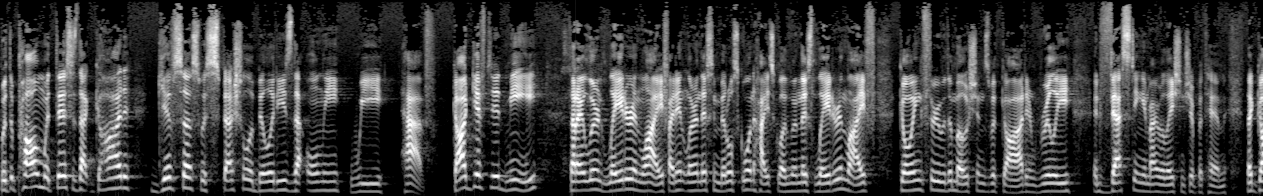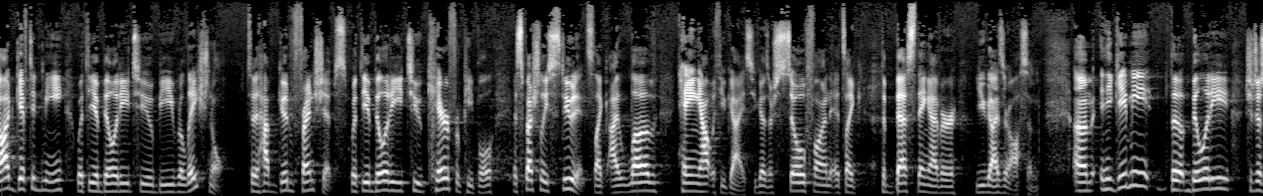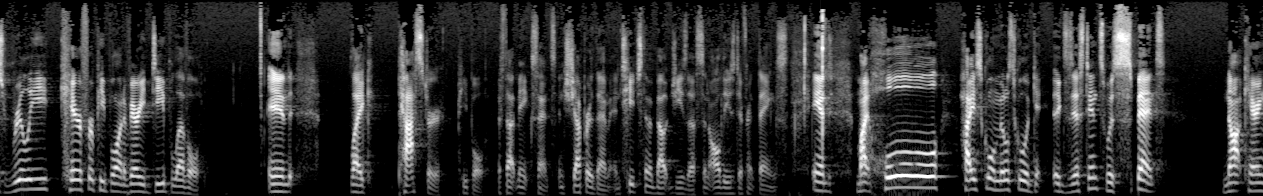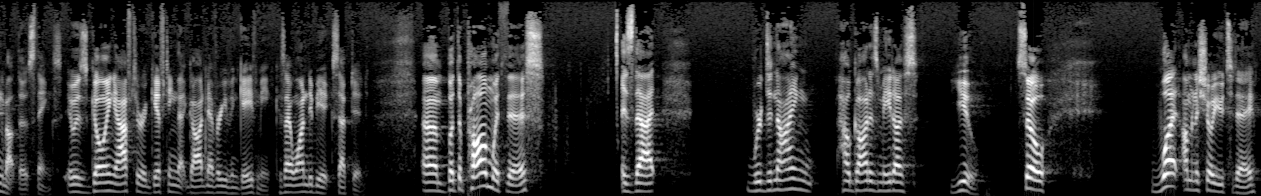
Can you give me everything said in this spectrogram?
But the problem with this is that God gifts us with special abilities that only we have. God gifted me that I learned later in life. I didn't learn this in middle school and high school. I learned this later in life, going through the motions with God and really investing in my relationship with Him. That God gifted me with the ability to be relational, to have good friendships, with the ability to care for people, especially students. Like, I love hanging out with you guys. You guys are so fun. It's like the best thing ever. You guys are awesome. Um, and He gave me the ability to just really care for people on a very deep level. And, like, pastor people, if that makes sense, and shepherd them and teach them about Jesus and all these different things. And my whole high school and middle school existence was spent not caring about those things. It was going after a gifting that God never even gave me because I wanted to be accepted. Um, but the problem with this is that we're denying how God has made us you. So, what I'm going to show you today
